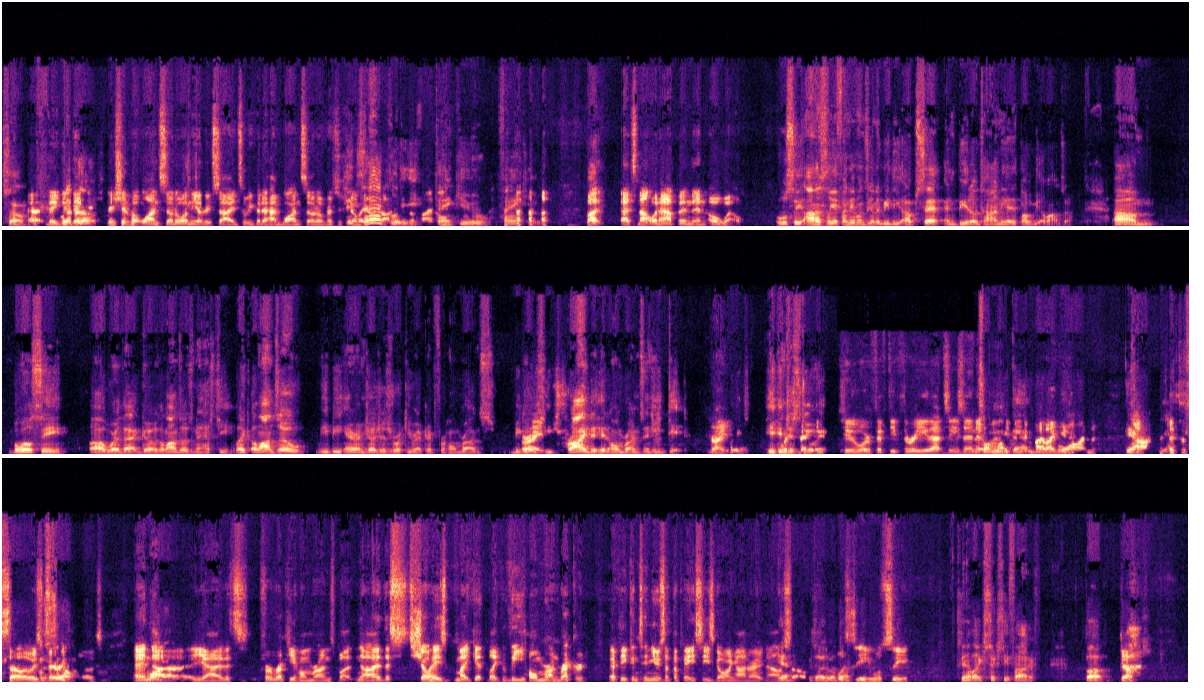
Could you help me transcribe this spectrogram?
So Uh, they, they, they should have put Juan Soto on the other side, so we could have had Juan Soto versus Shohei exactly. Thank you. Thank you. But that's not what happened, and oh well. We'll see. Honestly, if anyone's going to be the upset and beat Ohtani, it'd probably be Alonso. Um, but we'll see uh, where that goes. Alonso's nasty. Like Alonso, he beat Aaron Judge's rookie record for home runs because Right. he tried to hit home runs and he did. Right. Like, he can just do it. Two or fifty-three that season. It Something was like that. by like Yeah. one. Yeah. so it was But very still. close. And Wow. uh, yeah, this for rookie home runs. But no, this Shohei's might get like the home run record if he continues at the pace he's going on right now. yeah. So we talked about we'll that. see. We'll see. It's going to hit like 65. But God.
